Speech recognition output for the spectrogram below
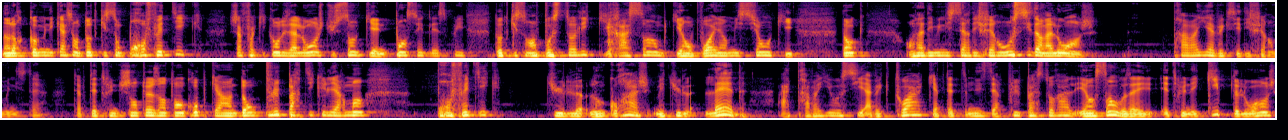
dans leur communication, d'autres qui sont prophétiques. Chaque fois qu'ils conduisent la louange, tu sens qu'il y a une pensée de l'esprit. D'autres qui sont apostoliques, qui rassemblent, qui envoient en mission. Donc, on a des ministères différents aussi dans la louange. Travailler avec ces différents ministères. Tu as peut-être une chanteuse dans ton groupe qui a un don plus particulièrement prophétique. Tu l'encourages, mais tu l'aides à travailler aussi avec toi, qui a peut-être un ministère plus pastoral. Et ensemble, vous allez être une équipe de louanges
